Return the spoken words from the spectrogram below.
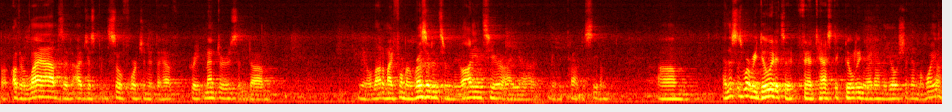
but other labs, and I've just been so fortunate to have great mentors. And um, you know, a lot of my former residents are in the audience here. I uh, really proud to see them. Um, and this is where we do it. It's a fantastic building right on the ocean in La Jolla.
